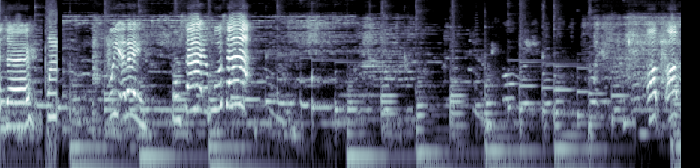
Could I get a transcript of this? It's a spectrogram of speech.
Father! Uy, aray! Pusa! Yung pusa! Up, up!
